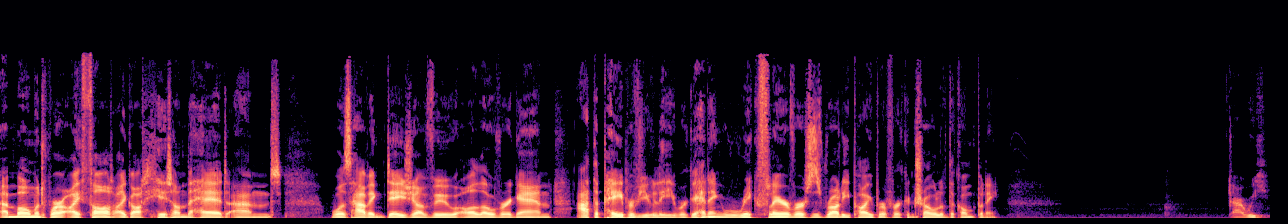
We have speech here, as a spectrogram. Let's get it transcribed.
a moment where I thought I got hit on the head and was having deja vu all over again, at the pay per view, Lee, we're getting Ric Flair versus Roddy Piper for control of the company. Are we?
